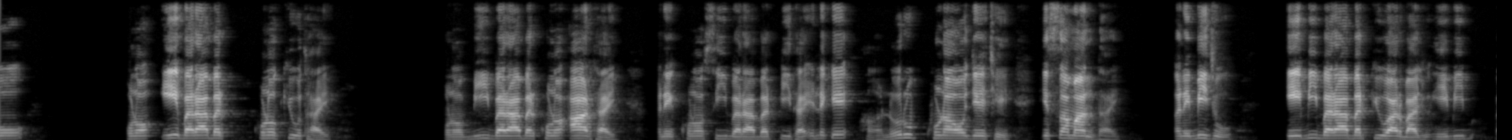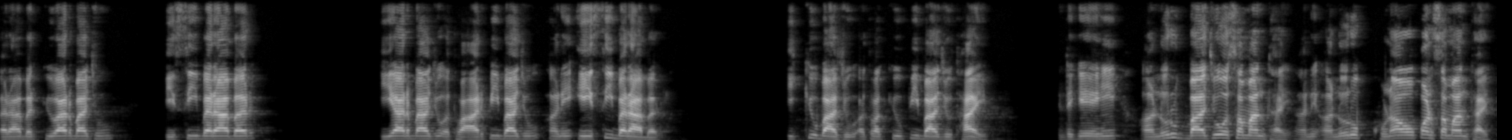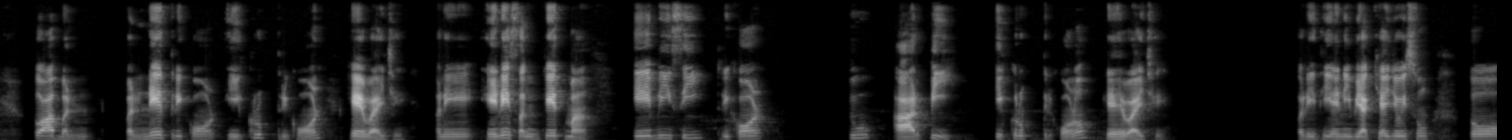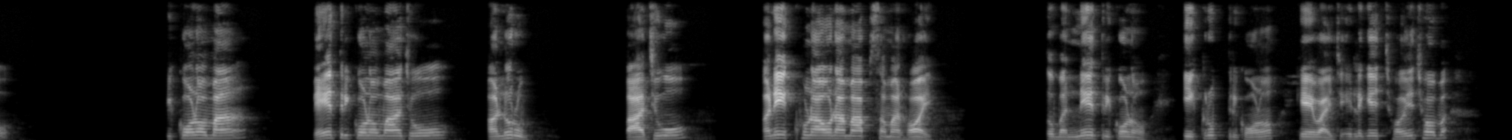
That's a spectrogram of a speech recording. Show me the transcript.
ખૂણો એ બરાબર ખૂણો ક્યુ થાય? ખૂણો બી બરાબર ખૂણો આર થાય અને ખૂણો સી બરાબર પી થાય. એટલે કે અનુરૂપ ખૂણાઓ જે છે એ સમાન થાય. અને બીજું, એ બી બરાબર ક્યુઆર બાજુ? એ બી બરાબર ક્યુઆર બાજુ? બીસી બરાબર પીઆર બાજુ અથવા આરપી બાજુ? અને એસી બરાબર પીક્યુ બાજુ અથવા ક્યુપી બાજુ થાય? એટલે કે અહીં અનુરૂપ બાજુઓ સમાન થાય અને અનુરૂપ ખૂણાઓ પણ સમાન થાય. તો આ બન ત્રિકોણ એકરૂપ ત્રિકોણ કહેવાય છે. અને એને સંકેતમાં એબીસી ત્રિકોણ ક્યુ આર પી એકરૂપ ત્રિકોણો કહેવાય છે. ફરીથી એની વ્યાખ્યા જોઈશું. તો ત્રિકોણોમાં, બે ત્રિકોણોમાં જો અનુરૂપ બાજુઓ અને ખૂણાઓના માપ સમાન હોય તો બંને ત્રિકોણો એકરૂપ ત્રિકોણો કહેવાય છે. એટલે કે છ એ છ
